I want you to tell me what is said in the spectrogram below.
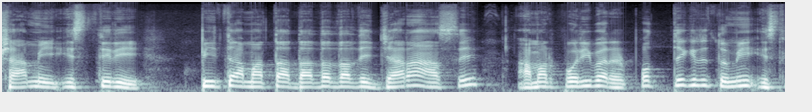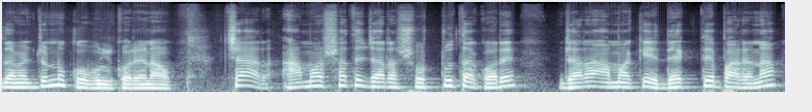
স্বামী, স্ত্রী পিতা মাতা দাদা দাদি যারা আছে, আমার পরিবারের প্রত্যেকেরই তুমি ইসলামের জন্য কবুল করে নাও। চার, আমার সাথে যারা শত্রুতা করে, যারা আমাকে দেখতে পারে না,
